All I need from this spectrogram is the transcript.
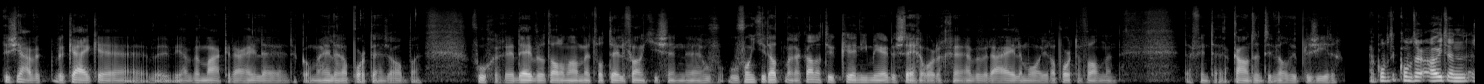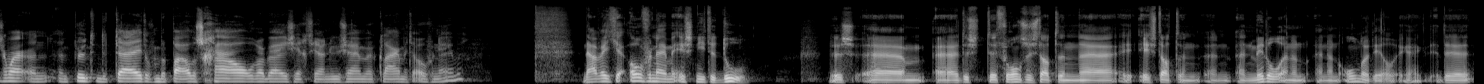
dus ja, we, we kijken, we, ja, we maken daar hele, er komen hele rapporten en zo. Vroeger deden we dat allemaal met wat telefoontjes en hoe, hoe vond je dat? Maar dat kan natuurlijk niet meer. Dus tegenwoordig hebben we daar hele mooie rapporten van. En daar vindt de accountant wel weer plezierig. Komt, komt er ooit een, zeg maar, een, een punt in de tijd of een bepaalde schaal waarbij je zegt, ja, nu zijn we klaar met overnemen? Nou, weet je, overnemen is niet het doel. Dus, um, uh, dus voor ons is dat een, uh, is dat een, een, een middel en een, en een onderdeel. De,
